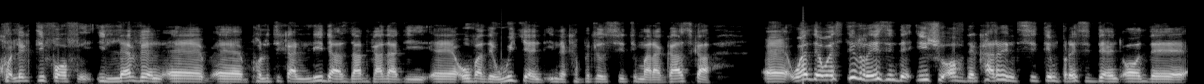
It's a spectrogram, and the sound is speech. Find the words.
collective of 11 uh, uh, political leaders that gathered uh, over the weekend in the capital city, Madagascar. Uh, well, they were still raising the issue of the current sitting president or the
